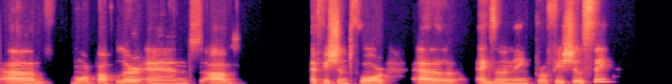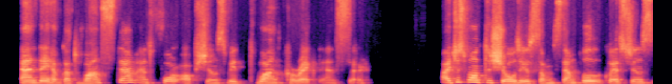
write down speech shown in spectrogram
um, more popular and um, efficient for uh, examining proficiency and they have got one stem and four options with one correct answer. I just want to show you some sample questions.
